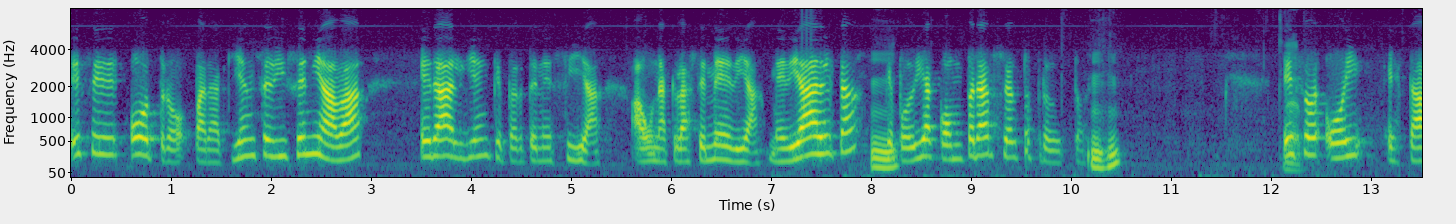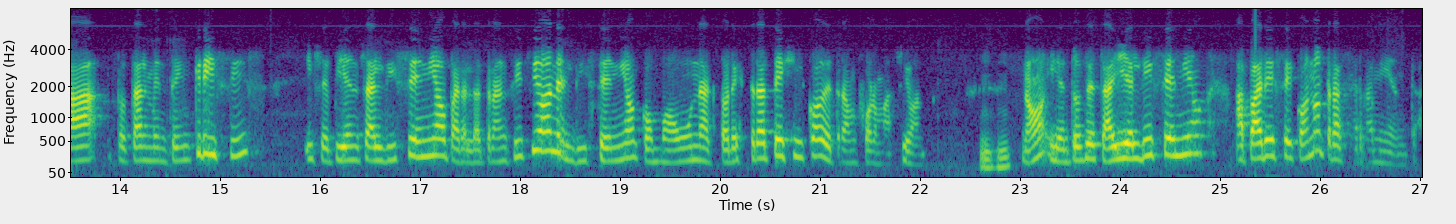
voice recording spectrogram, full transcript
ese otro para quien se diseñaba era alguien que pertenecía a una clase media, media alta, que podía comprar ciertos productos. Eso hoy está totalmente en crisis y se piensa el diseño para la transición, el diseño como un actor estratégico de transformación. ¿no? Y entonces ahí el diseño aparece con otras herramientas,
